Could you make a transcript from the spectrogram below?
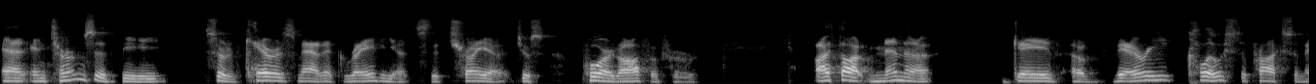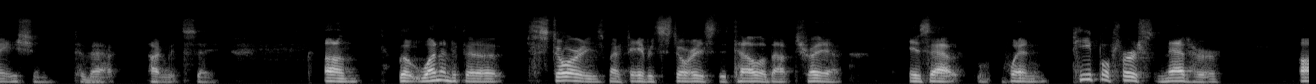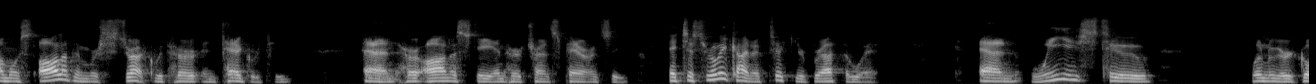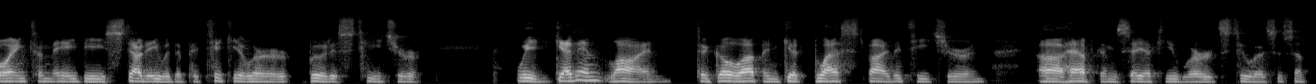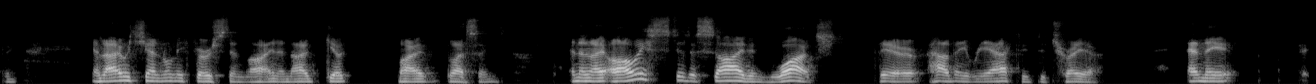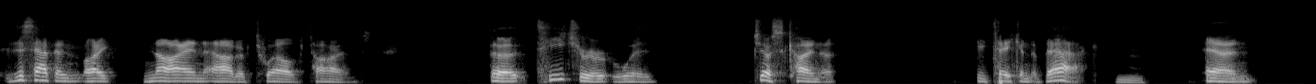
And in terms of the sort of charismatic radiance that Treya just poured off of her, I thought Mena gave a very close approximation to mm-hmm. that, I would say. Um, but one of the stories, my favorite stories to tell about Treya, is that when people first met her, almost all of them were struck with her integrity and her honesty and her transparency. It just really kind of took your breath away. And we used to, when we were going to maybe study with a particular Buddhist teacher, we'd get in line to go up and get blessed by the teacher and uh, have them say a few words to us or something. And I was generally first in line and I'd get my blessings. And then I always stood aside and watched their how they reacted to Treya. And they this happened like nine out of 12 times. The teacher would just kind of be taken aback mm. and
